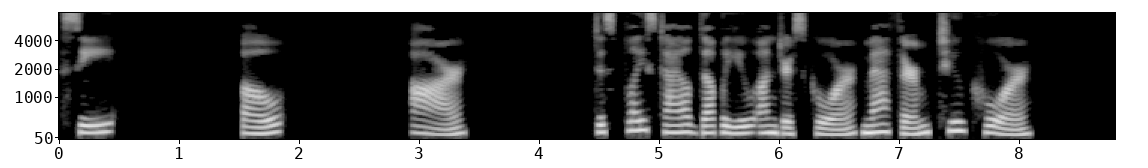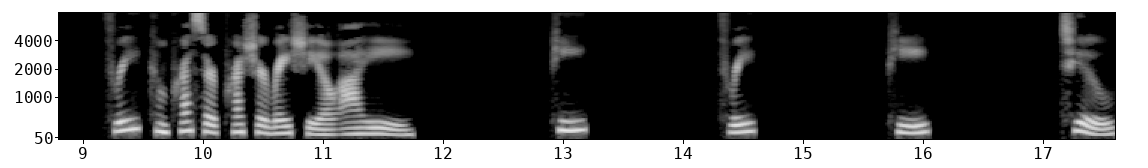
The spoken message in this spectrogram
C O R display style W underscore mathrm 2 core 3 compressor pressure ratio i.e. P 3 P 2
